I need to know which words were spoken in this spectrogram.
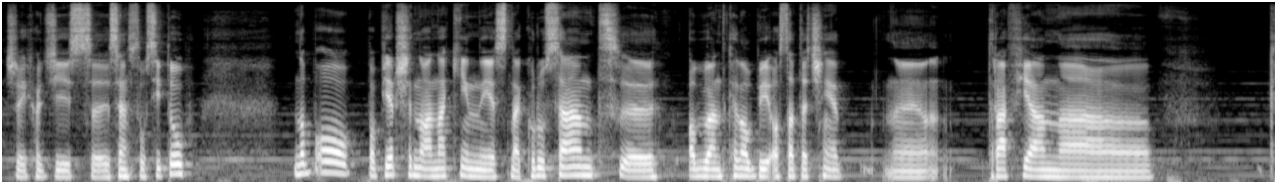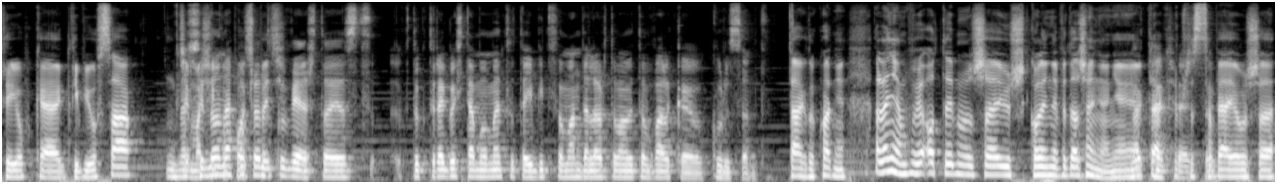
jeżeli chodzi z zemstą Sithów. No bo po pierwsze, no Anakin jest na Coruscant, y, Obi-Wan Kenobi ostatecznie y, trafia na kryjówkę Grievousa, gdzie ma Znaczy, się no na początku, wiesz, to jest do któregoś tam momentu tej bitwy Mandalor to mamy tą walkę o kursant. Tak, dokładnie. Ale nie, mówię o tym, że już kolejne wydarzenia, nie? No Jak, tak, jak się tak, przedstawiają, że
